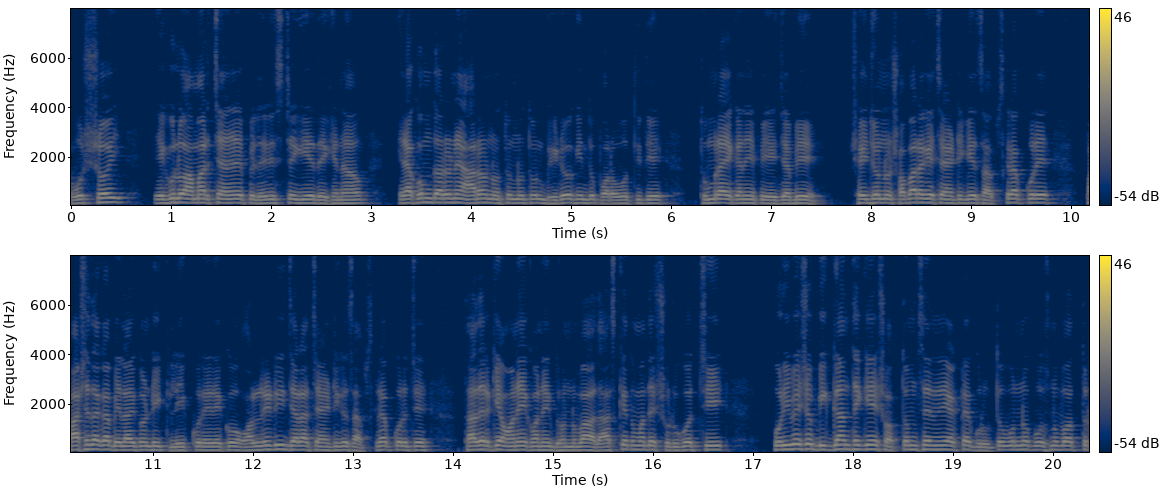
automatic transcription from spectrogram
অবশ্যই এগুলো আমার চ্যানেলের প্লেলিস্টে গিয়ে দেখে নাও। এরকম ধরনের আরও নতুন নতুন ভিডিও কিন্তু পরবর্তীতে তোমরা এখানে পেয়ে যাবে। সেই জন্য সবার আগে চ্যানেলটিকে সাবস্ক্রাইব করে পাশে থাকা বেলাইকনটি ক্লিক করে রেখো। অলরেডি যারা চ্যানেলটিকে সাবস্ক্রাইব করেছে, তাদেরকে অনেক অনেক ধন্যবাদ। আজকে তোমাদের শুরু করছি পরিবেশ ও বিজ্ঞান থেকে সপ্তম শ্রেণির একটা গুরুত্বপূর্ণ প্রশ্নপত্র।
